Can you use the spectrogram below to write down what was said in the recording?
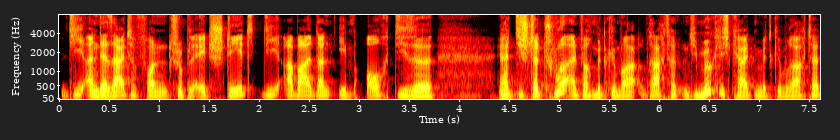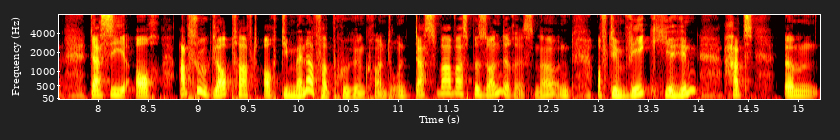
die an der Seite von Triple H steht, die aber dann eben auch diese ja, die Statur einfach mitgebracht hat und die Möglichkeiten mitgebracht hat, dass sie auch absolut glaubhaft auch die Männer verprügeln konnte. Und das war was Besonderes. Ne? Und auf dem Weg hierhin hat ähm,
